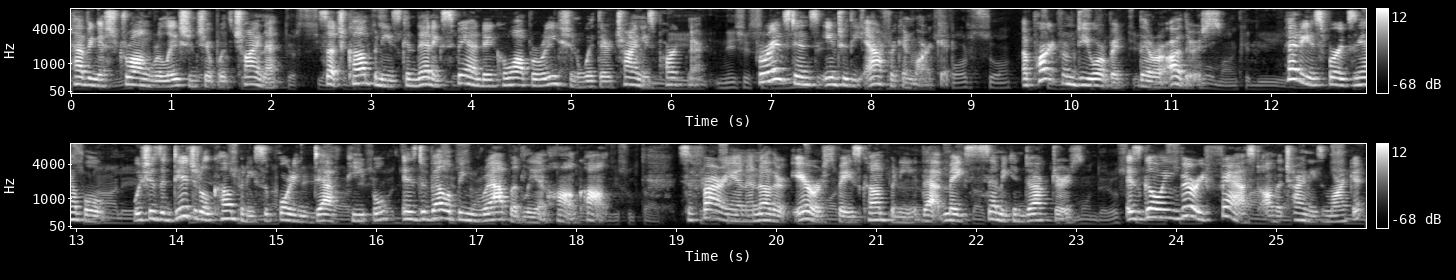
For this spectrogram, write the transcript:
Having a strong relationship with China, such companies can then expand in cooperation with their Chinese partner, for instance, into the African market. Apart from D-Orbit, there are others. Pedius, for example, which is a digital company supporting deaf people, is developing rapidly in Hong Kong. Safarian, another aerospace company that makes semiconductors, is going very fast on the Chinese market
